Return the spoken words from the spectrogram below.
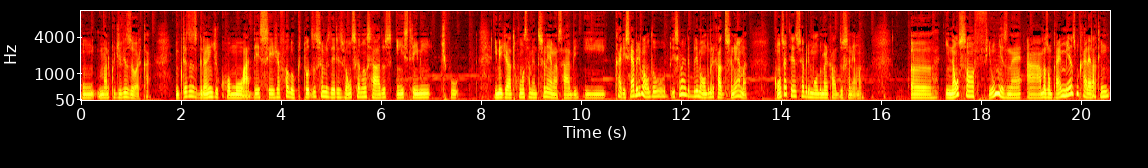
um marco divisor, cara. Empresas grandes como a DC já falou que todos os filmes deles vão ser lançados em streaming, tipo, imediato com o lançamento do cinema, sabe? E, cara, isso é abrir mão do. Isso é abrir mão do mercado do cinema? Com certeza isso é abrir mão do mercado do cinema. Uh, e não só filmes, né? A Amazon Prime mesmo, cara, ela tem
